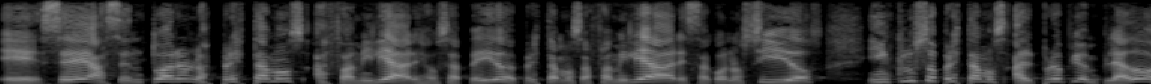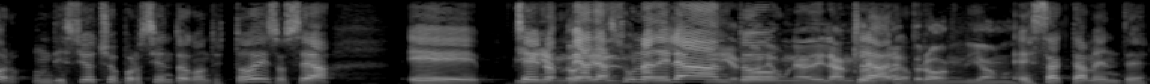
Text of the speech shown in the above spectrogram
eh, se acentuaron los préstamos a familiares, o sea, pedidos de préstamos a familiares, a conocidos, incluso préstamos al propio empleador, un 18% contestó eso, o sea, eh, che, me das un adelanto. un adelanto al patrón, digamos. Exactamente.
